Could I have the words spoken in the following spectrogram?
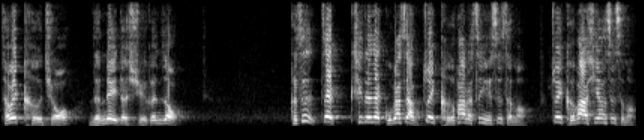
才会渴求人类的血跟肉。可是，在现在在股票市场最可怕的事情是什么？最可怕的现象是什么？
